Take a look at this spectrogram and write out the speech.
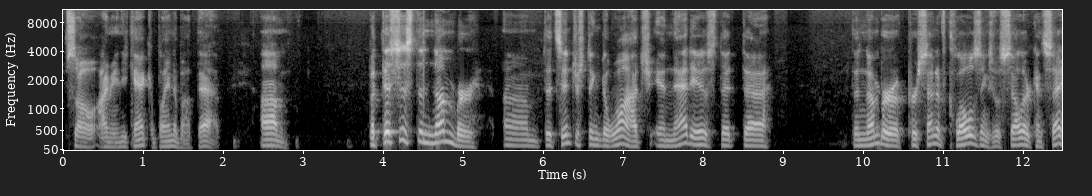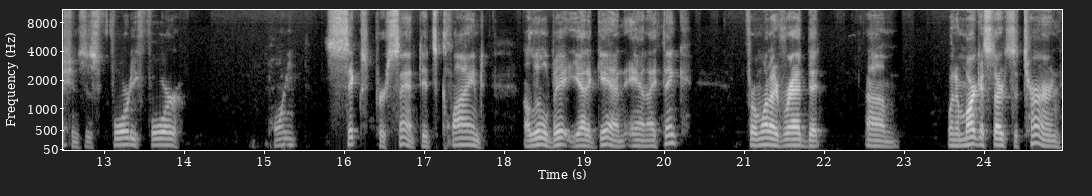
So, I mean, you can't complain about that. Um, but this is the number um, that's interesting to watch, and that is that uh, the number of percent of closings with seller concessions is 44.6%. It's climbed a little bit yet again. And I think from what I've read, that um, when a market starts to turn,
